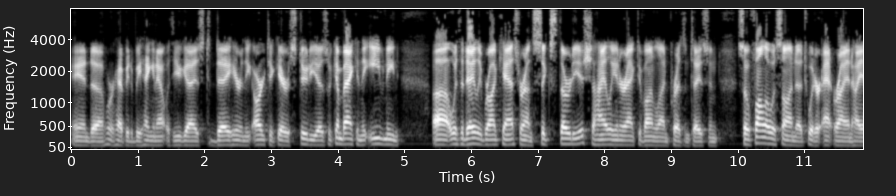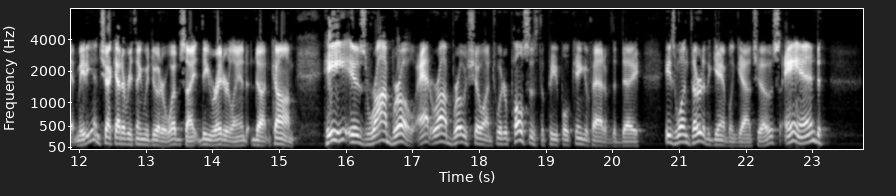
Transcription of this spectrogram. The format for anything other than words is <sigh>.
And uh, we're happy to be hanging out with you guys today here in the Arctic Air Studios. We come back in the evening uh, with a daily broadcast around 6.30ish, a highly interactive online presentation. So follow us on uh, Twitter at Ryan Hyatt Media and check out everything we do at our website, theraiderland.com. He is Rob Bro, at Rob Bro Show on Twitter, pulses the people, king of hat of the day. He's one third of the Gambling Gauchos and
